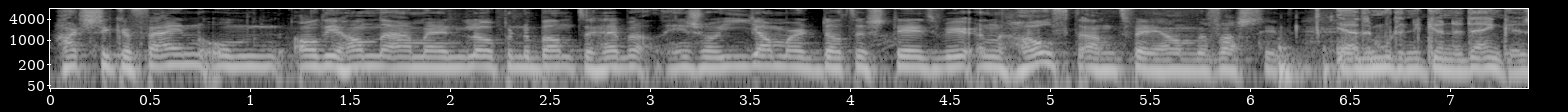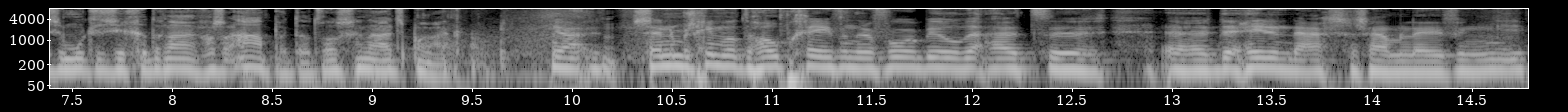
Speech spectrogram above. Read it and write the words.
hartstikke fijn om al die handen aan mijn lopende band te hebben. Alleen zo jammer dat er steeds weer een hoofd aan twee handen vastzit. Ja, ze moeten niet kunnen denken. Ze moeten zich gedragen als apen. Dat was zijn uitspraak. Ja, zijn er misschien wat hoopgevende voorbeelden uit uh, de hedendaagse samenleving? Je,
